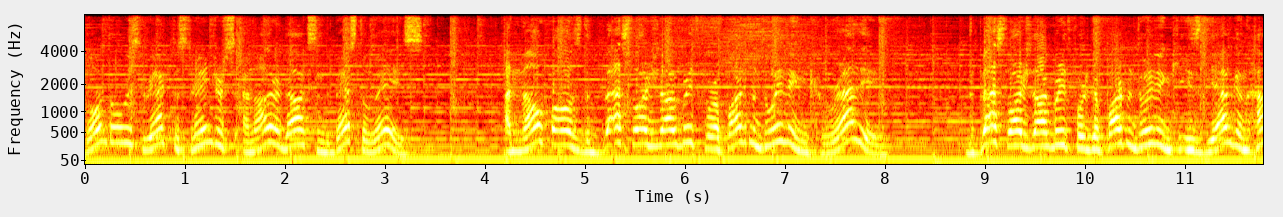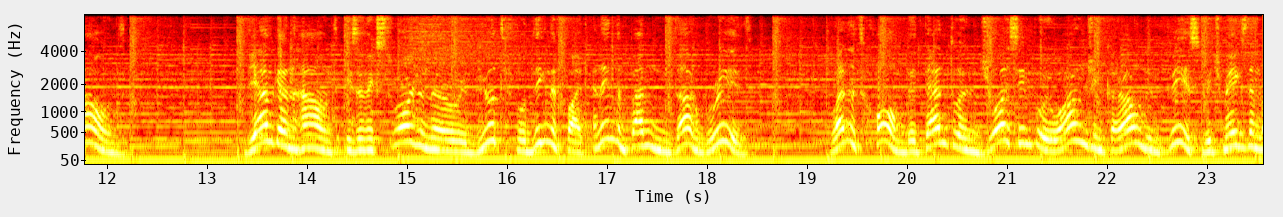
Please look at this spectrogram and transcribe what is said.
don't always react to strangers and other dogs in the best of ways. And now follows the best large dog breed for apartment living, ready! The best large dog breed for apartment living is the Afghan Hound. The Afghan Hound is an extraordinarily beautiful, dignified and independent dog breed. When at home, they tend to enjoy simply lounging around in peace, which makes them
